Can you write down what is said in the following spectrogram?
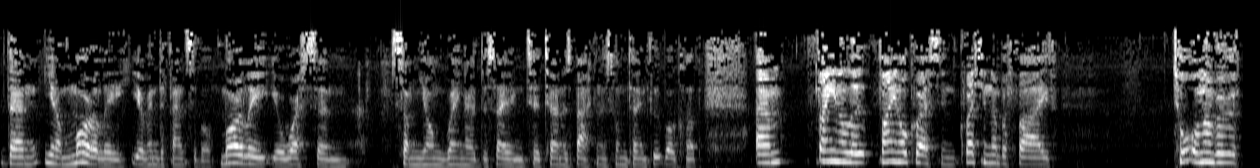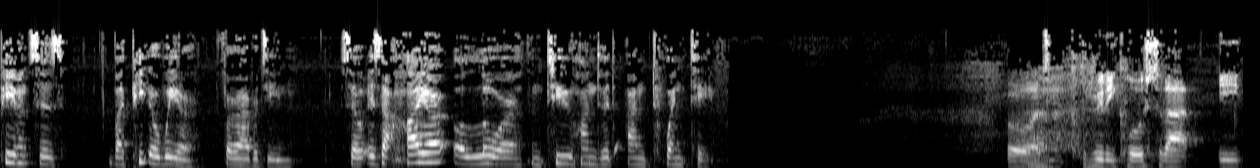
then, you know, morally, you're indefensible. Morally, you're worse than some young winger deciding to turn his back on his hometown football club. Um, final, final question, question number five. Total number of appearances by Peter Weir for Aberdeen. So is that higher or lower than 220? Oh, that's really close to that. He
